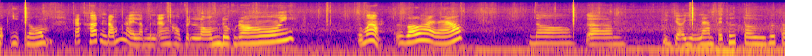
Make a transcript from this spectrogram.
Hộp vịt lộn Cắt hết đống này là mình ăn hộp vịt lộn được rồi Đúng không? Gói ngày nào? No, uh, đi chợ Việt Nam phải thứ tư, thứ tư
